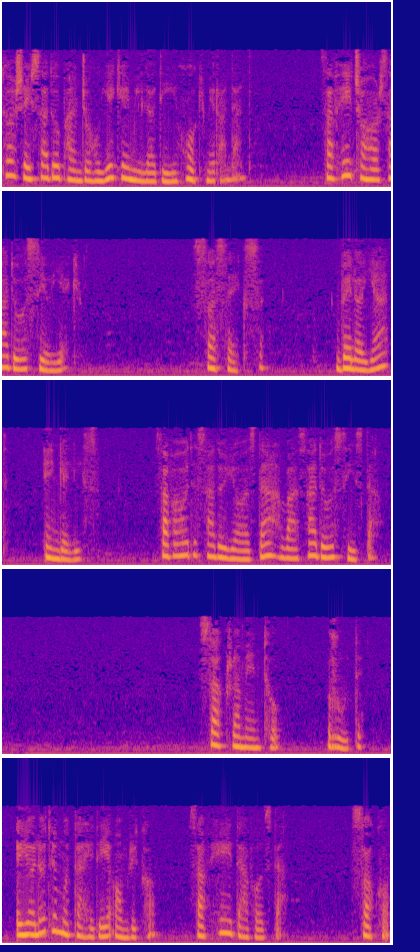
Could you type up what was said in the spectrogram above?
تا 651 میلادی حکم میراندند. صفحه 431 ساسکس ولایت انگلیس. صفحات 111 و 113 ساکرامنتو رود ایالات متحده آمریکا. صفحه دوازده. ساکون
